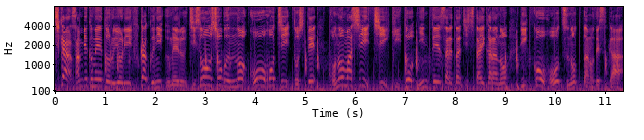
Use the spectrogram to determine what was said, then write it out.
地下 300m より深くに埋める地層処分の候補地として好ましい地域と認定された自治体からの立候補を募ったのですが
